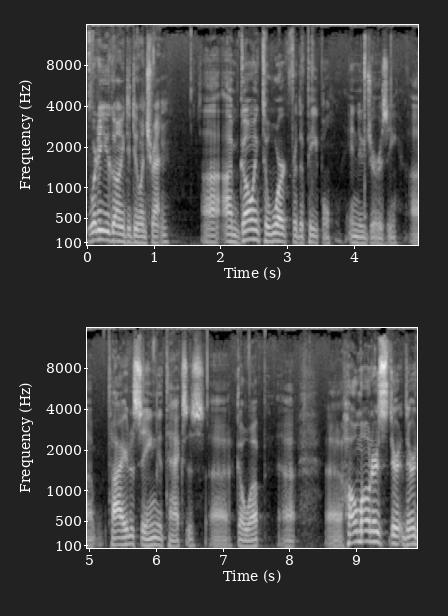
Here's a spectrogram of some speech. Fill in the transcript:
What are you going to do in Trenton? Uh, I'm going to work for the people in New Jersey. I'm tired of seeing the taxes uh, go up. homeowners, they're, they're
